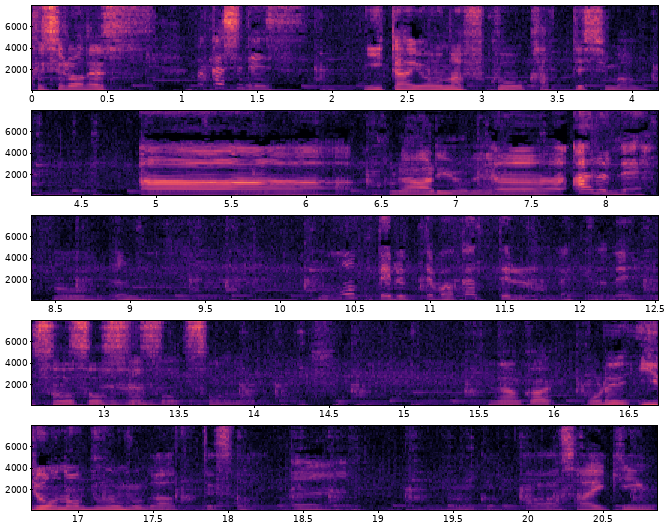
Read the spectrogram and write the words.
釧路です。明石です。似たような服を買ってしまう。あこれあるよね。ーうんあるね。うん。うん。持ってるって分かってるんだけどね。そうそうそうそう。そうなの。なんか俺色のブームがあってさ。うん。なんかあー最近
